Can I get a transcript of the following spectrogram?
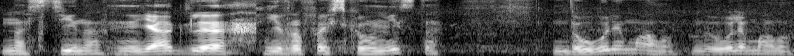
на стінах. Як для європейського міста, доволі мало, доволі мало.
